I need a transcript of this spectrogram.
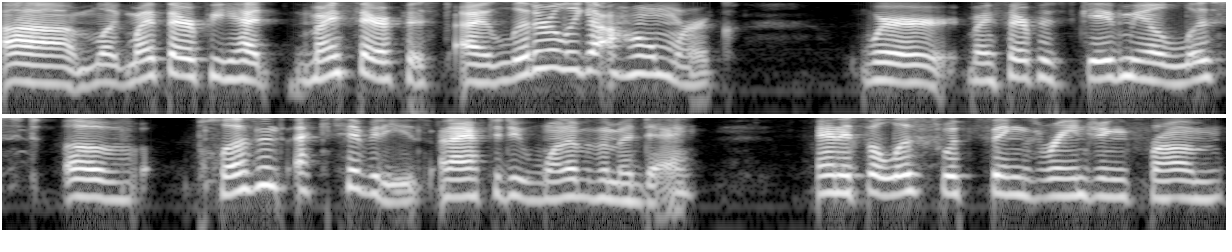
Um, like my therapy had my therapist. I literally got homework where my therapist gave me a list of pleasant activities, and I have to do one of them a day. And it's a list with things ranging from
